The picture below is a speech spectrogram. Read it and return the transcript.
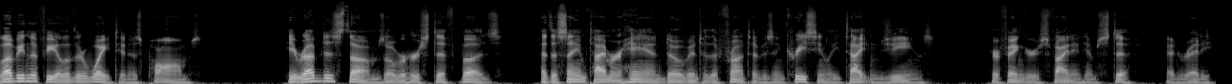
loving the feel of their weight in his palms. He rubbed his thumbs over her stiff buds. At the same time, her hand dove into the front of his increasingly tightened jeans, her fingers finding him stiff and ready.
